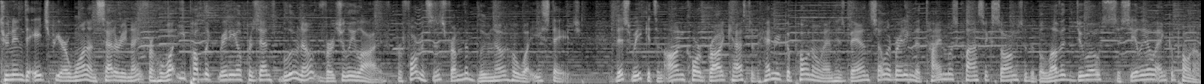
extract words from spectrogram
Tune in to HPR One on Saturday night for Hawaii Public Radio presents Blue Note virtually live, performances from the Blue Note Hawaii stage. This week, it's an encore broadcast of Henry Kapono and his band celebrating the timeless classic songs of the beloved duo Cecilio and Kapono.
